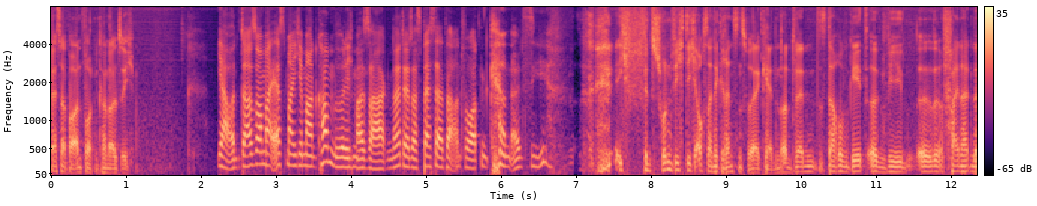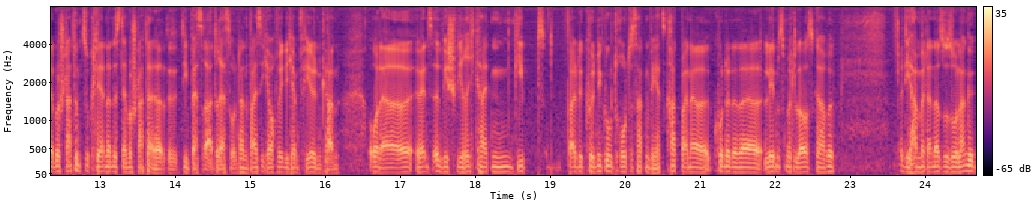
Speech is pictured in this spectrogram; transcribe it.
besser beantworten kann als ich. Ja, und da soll mal erstmal jemand kommen, würde ich mal sagen, ne, der das besser beantworten kann als Sie. ich finde es schon wichtig, auch seine Grenzen zu erkennen. Und wenn es darum geht, irgendwie äh, Feinheiten der Bestattung zu klären, dann ist der Bestatter die bessere Adresse und dann weiß ich auch, wen ich empfehlen kann. Oder wenn es irgendwie Schwierigkeiten gibt, weil eine Kündigung droht, das hatten wir jetzt gerade bei einer Kundin in der Lebensmittelausgabe, die haben wir dann also so lange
